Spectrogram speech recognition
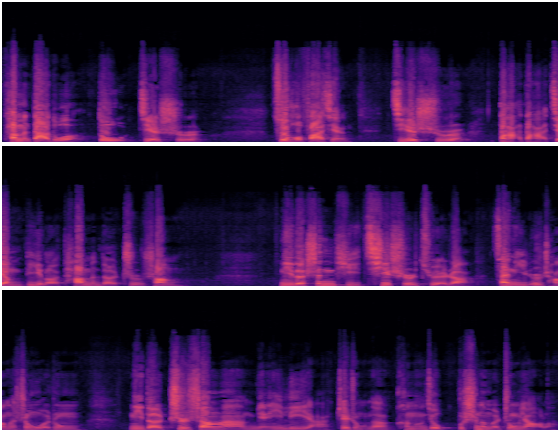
她们大多都节食，最后发现节食。大大降低了她们的智商。你的身体其实觉着，在你日常的生活中，你的智商啊、免疫力啊这种的，可能就不是那么重要了。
